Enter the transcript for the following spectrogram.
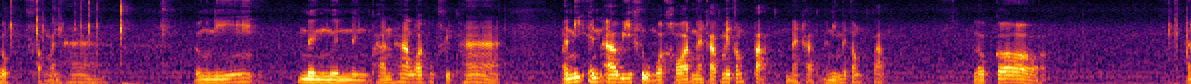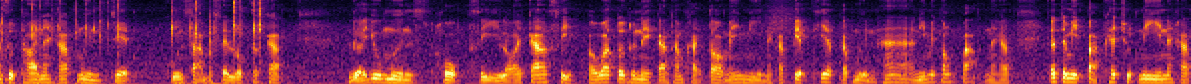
ลบ2,500ตรงนี้11,565อันนี้ NRV สูงกว่าคอร์สนะครับ ไม่ต้องปรับนะครับ อันนี้ไม่ต้องปรับ แล้วก็ อันสุดท้ายนะครับ17,000 คูณ3%ลบเท่ากับเหลืออยู่16,490เพราะว่าต้นทุนในการทำขายต่อไม่มีนะครับ เปรียบเทียบกับ15,000อันนี้ไม่ต้องปรับนะครับ ก็จะมีปรับแค่ชุดนี้นะครับ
